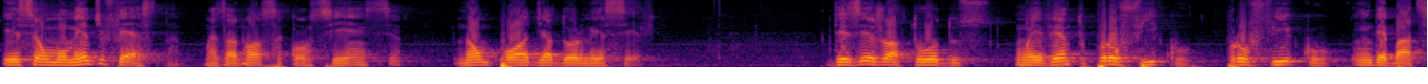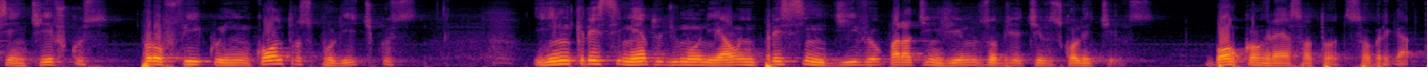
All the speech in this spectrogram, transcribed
Esse é um momento de festa, mas a nossa consciência não pode adormecer. Desejo a todos um evento profícuo, profícuo em debates científicos, profícuo em encontros políticos e em crescimento de uma união imprescindível para atingirmos objetivos coletivos. Bom congresso a todos. Obrigado.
